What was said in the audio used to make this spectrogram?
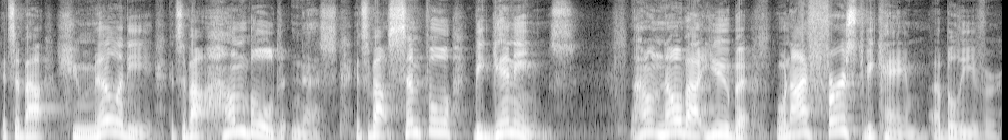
it's about humility, it's about humbledness, it's about simple beginnings. I don't know about you, but when I first became a believer,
